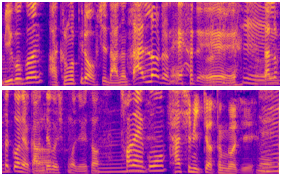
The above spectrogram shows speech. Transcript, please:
미국은 아 그런 거 필요 없이 나는 달러를 해야 돼. 그렇지. 달러 패권을 만들고 싶은 거죠. 그래서 쳐내고 사심이 꼈던 거지. 네.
